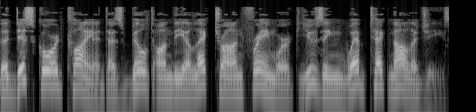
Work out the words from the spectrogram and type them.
The Discord client is built on the Electron framework using web technologies,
